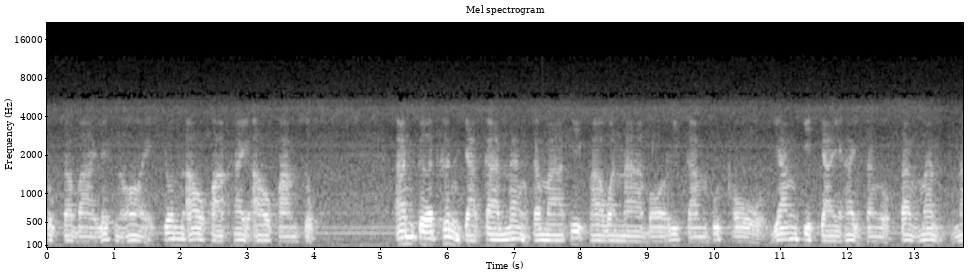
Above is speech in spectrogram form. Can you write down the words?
สุขสบายเล็กน้อย จนเอาความให้เอาความสุข อันเกิดขึ้นจากการนั่งสมาธิภาวนาบริกรรมพุทโธยังจิตใจให้สงบตั้งมั่นใน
